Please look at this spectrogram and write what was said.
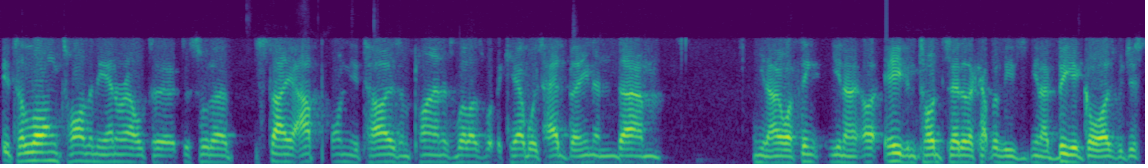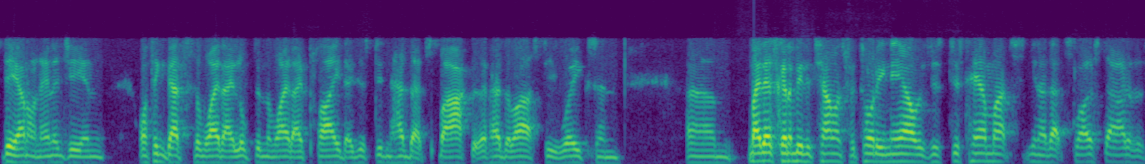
it's a long time in the NRL to to sort of stay up on your toes and playing as well as what the Cowboys had been. And um, you know, I think you know even Todd said it. A couple of his you know bigger guys were just down on energy, and I think that's the way they looked and the way they played. They just didn't have that spark that they've had the last few weeks and. Um, mate, that's going to be the challenge for Toddy now. Is just just how much you know that slow start of the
